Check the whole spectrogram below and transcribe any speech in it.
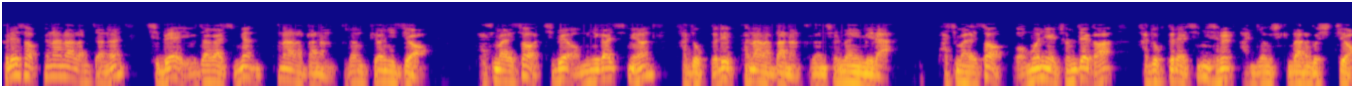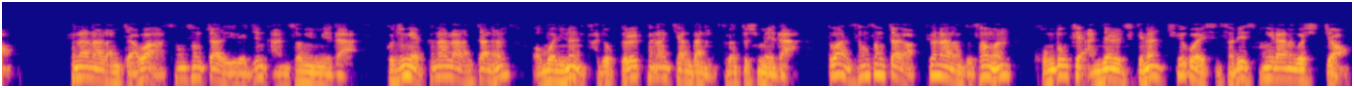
그래서 편안한 한자는 집에 여자가 있으면 편안하다는 그런 표현이죠. 다시 말해서 집에 어머니가 있으면 가족들이 편안하다는 그런 설명입니다. 다시 말해서 어머니의 존재가 가족들의 심신을 안정시킨다는 것이죠. 편안한 한자와 성성자로 이루어진 안성입니다. 그 중에 편안한 한자는 어머니는 가족들을 편안케 한다는 그런 뜻입니다. 또한 성성자가 표현하는 그 성은 공동체 안전을 지키는 최고의 시설이 성이라는 것이죠.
